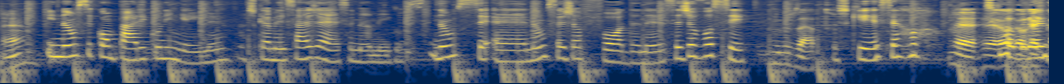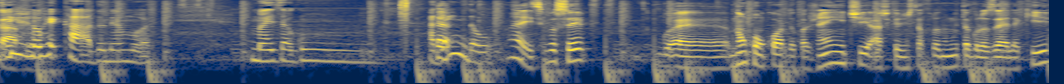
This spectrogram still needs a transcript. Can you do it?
né? E não se compare com ninguém, né? Acho que a mensagem é essa, meu amigo. Não, se, é, não seja foda, né? Seja você. Exato. Acho que esse é o, É, é, o é o grande recado. o recado, né, amor? Mais algum adendo? É, e se você é, não concorda com a gente, acha que a gente está falando muita groselha aqui,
